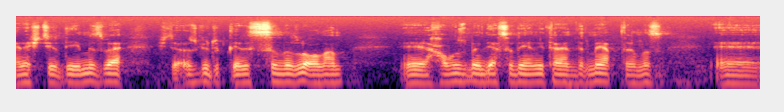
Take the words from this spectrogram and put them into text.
eleştirdiğimiz ve işte özgürlükleri sınırlı olan eee, havuz medyası diye nitelendirme yaptığımız eee,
